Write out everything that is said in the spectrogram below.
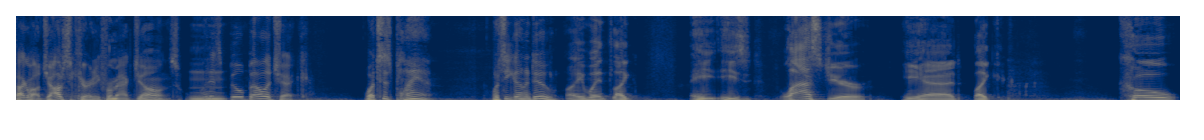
Talk about job security for Mac Jones. What is Bill Belichick? What's his plan? What's he going to do? Well, he went like he he's last year he had like co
